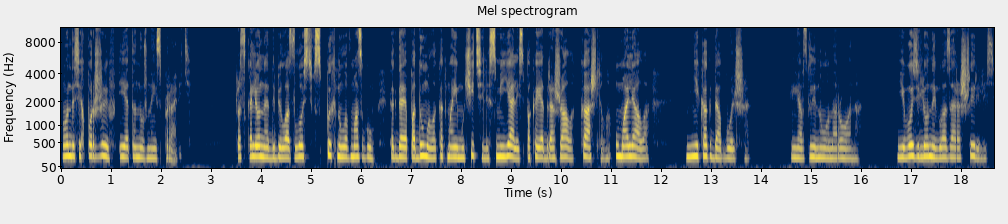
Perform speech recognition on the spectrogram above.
Он до сих пор жив, и это нужно исправить. Раскаленная до бела злость вспыхнула в мозгу, когда я подумала, как мои мучители смеялись, пока я дрожала, кашляла, умоляла. Никогда больше. Я взглянула на Роана. Его зеленые глаза расширились.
